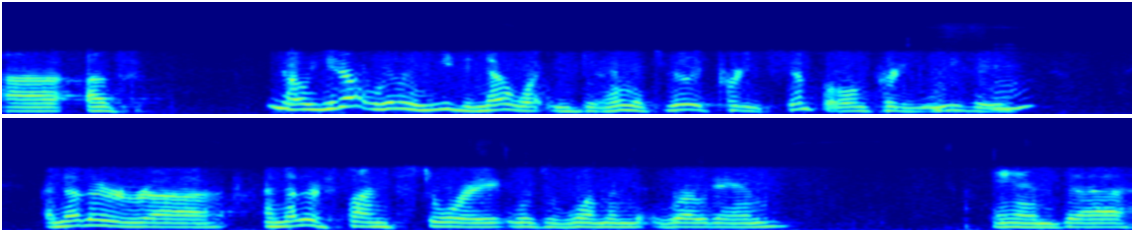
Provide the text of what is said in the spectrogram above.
uh, of, you know, you don't really need to know what you're doing. It's really pretty simple and pretty easy. Mm-hmm. Another uh, another fun story was a woman that wrote in, and uh,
